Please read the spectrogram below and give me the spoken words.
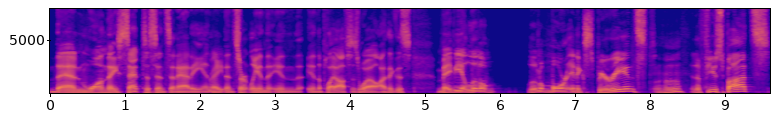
than one they sent to Cincinnati, and Right. then certainly in the in the, in the playoffs as well. I think this may be a little little more inexperienced Mm-hmm. in a few spots,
